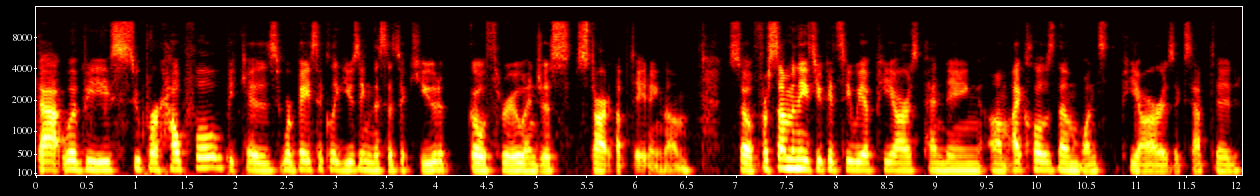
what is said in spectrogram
that would be super helpful because we're basically using this as a cue to go through and just start updating them. So for some of these, you can see we have PRs pending. Um, I close them once the PR is accepted.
